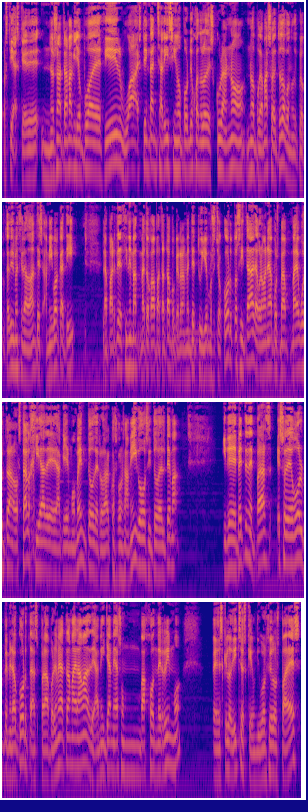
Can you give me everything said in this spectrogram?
hostia, es que no es una trama que yo pueda decir, guau, estoy enganchadísimo, por Dios, cuando lo descubran. No, no, porque además, sobre todo, cuando lo que te habéis mencionado antes, a mí igual que a ti, la parte de cine me ha, tocado patata porque realmente tú y yo hemos hecho cortos y tal, de alguna manera pues me ha, me ha la nostalgia de aquel momento, de rodar cosas con los amigos y todo el tema. Y de repente me paras eso de golpe, me lo cortas para ponerme la trama de la madre, a mí ya me das un bajón de ritmo, pero es que lo dicho, es que un divorcio de los padres,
